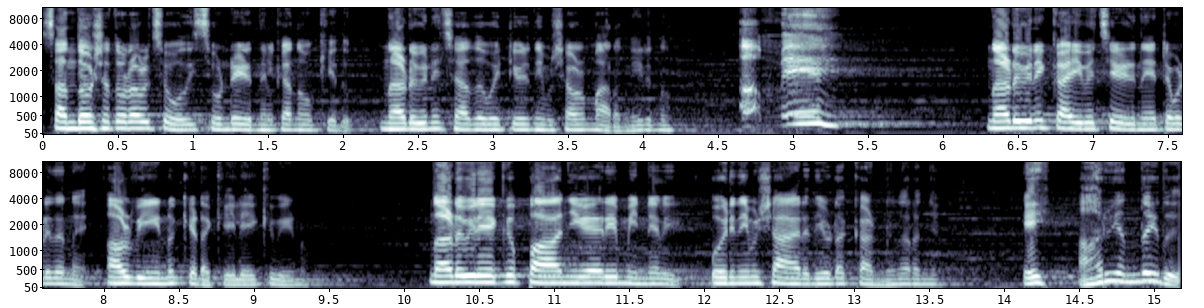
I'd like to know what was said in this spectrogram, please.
സന്തോഷത്തോടെ അവൾ ചോദിച്ചുകൊണ്ട് എഴുന്നേൽക്കാൻ നോക്കിയതും നടുവിന് ചതവ് പറ്റിയ ഒരു നിമിഷം അവൾ മറന്നിരുന്നു. അമ്മേ! നടുവിനെ കൈവച്ച് എഴുന്നേറ്റപടി തന്നെ അവൾ വീണ്ടും കിടക്കയിലേക്ക് വീണു. നടുവിലേക്ക് പാഞ്ഞു കയറിയ മിന്നലിൽ ഒരു നിമിഷം ആരതിയുടെ കണ്ണു നിറഞ്ഞു. ഏയ് ആരു എന്താ ഇത്?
